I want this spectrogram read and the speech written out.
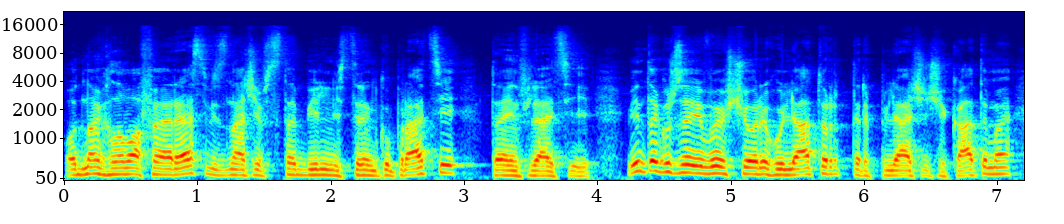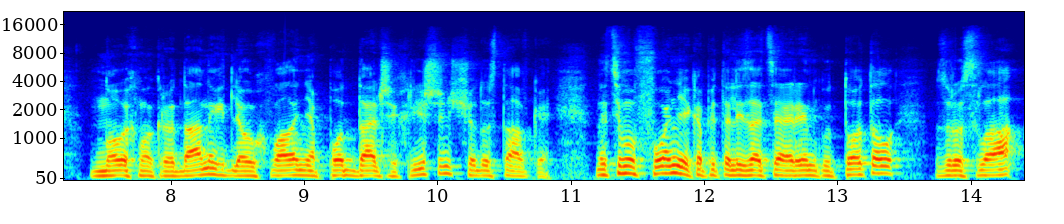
Однак глава ФРС відзначив стабільність ринку праці та інфляції. Він також заявив, що регулятор терпляче чекатиме нових макроданих для ухвалення подальших рішень щодо ставки. На цьому фоні капіталізація ринку Total зросла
